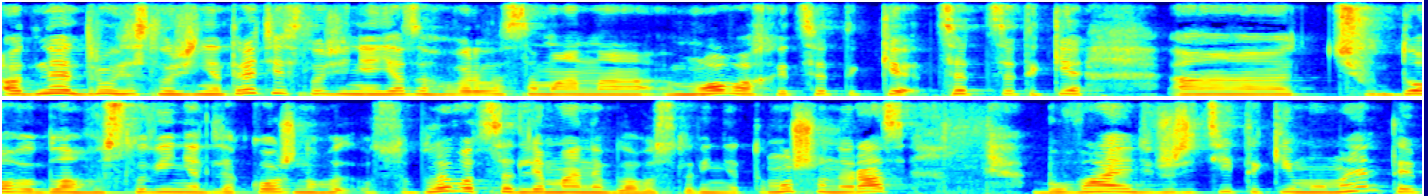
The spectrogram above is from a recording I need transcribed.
одне, друге служіння, третє служіння, я заговорила сама на мовах, і це таке, це, це таке а, чудове благословіння для кожного. Особливо це для мене благословіння, тому що не раз бувають в житті такі моменти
